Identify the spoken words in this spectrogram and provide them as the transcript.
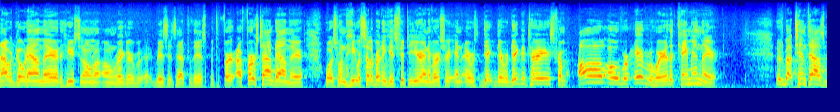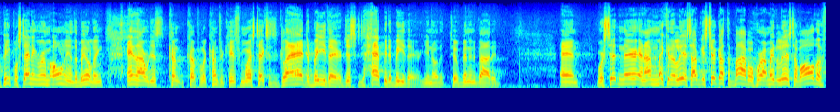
And I would go down there to Houston on, on regular visits after this. But fir- our first time down there was when he was celebrating his 50 year anniversary, and there, was dig- there were dignitaries from all over everywhere that came in there. There was about 10,000 people, standing room only in the building. And I were just a couple of country kids from West Texas, glad to be there, just happy to be there, you know, to have been invited. And we're sitting there, and I'm making a list. I've still got the Bible where I made a list of all the,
